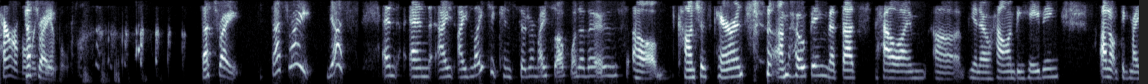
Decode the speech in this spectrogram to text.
terrible That's right. examples. That's right. That's right. Yes. And and I I'd like to consider myself one of those um, conscious parents. I'm hoping that that's how I'm uh, you know how I'm behaving. I don't think my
